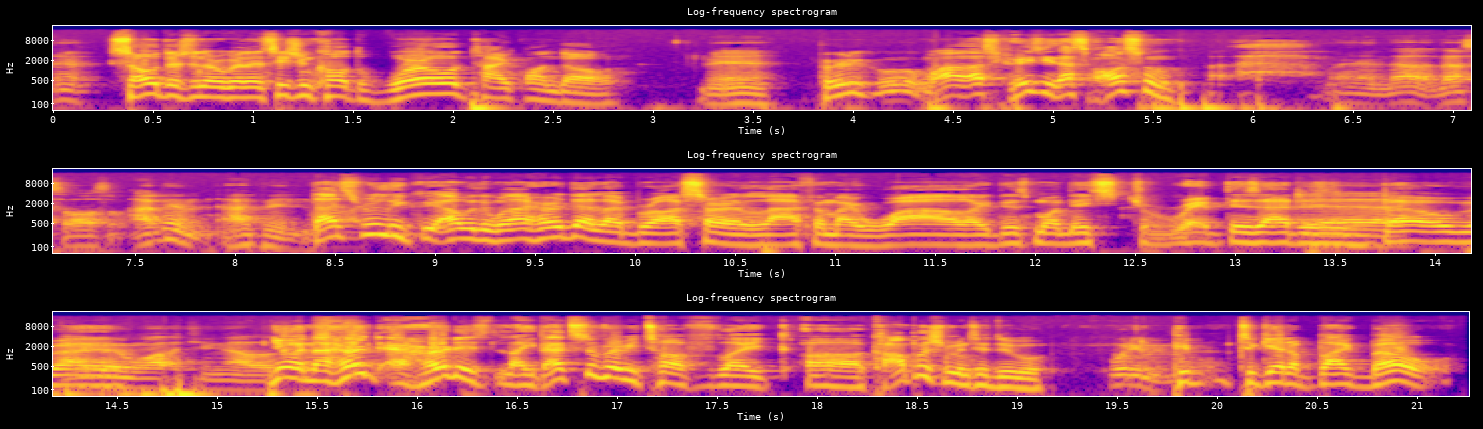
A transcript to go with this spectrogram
Yeah. So there's an organization called World Taekwondo. Yeah, pretty cool. Wow, that's crazy. That's awesome. Man, that, that's awesome. I've been, I've been. That's really. cre- I was when I heard that, like, bro, I started laughing. Like, wow, like this month they stripped his out of his belt, man. I've been watching all of Yo, and I heard, I heard it's like that's a very tough like uh, accomplishment to do. What do you mean? People to get a black belt.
